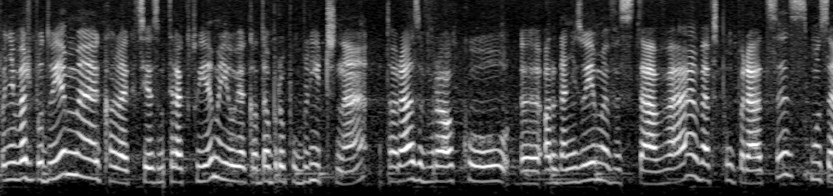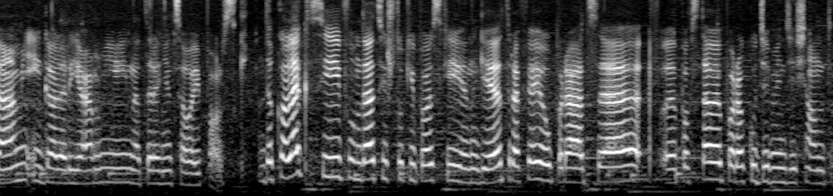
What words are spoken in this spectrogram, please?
Ponieważ budujemy kolekcję, traktujemy ją jako dobro publiczne, to raz w roku y, organizujemy wystawę we współpracy z muzeami i galeriami na terenie całej Polski. Do kolekcji Fundacji Sztuki Polskiej ING trafiają prace powstałe po roku 90.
